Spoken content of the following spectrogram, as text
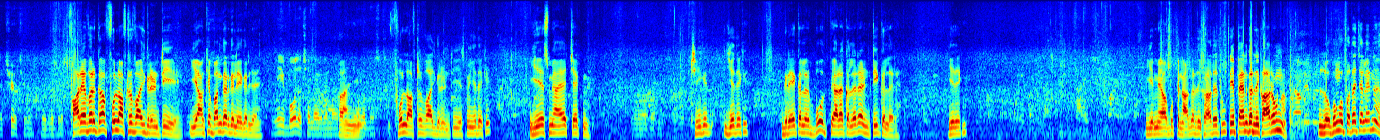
अच्छा अच्छा फॉर एवर का फुल आफ्टर वॉश गारंटी है। ये आँखें बंद करके लेकर जाएँ। नहीं बहुत अच्छा लग रहा है हाँ जी। फुल आफ्टर वॉश गारंटी है इसमें ये देखें। ये इसमें आया है चेक में। ठीक है ये देखें। ग्रे कलर बहुत प्यारा कलर है एंटी कलर है। ये देखें। ये मैं आपको पहना कर दिखा देता हूँ। ये पहन कर दिखा रहा हूँ ना। लोगों को पता चले ना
